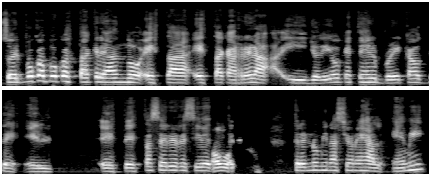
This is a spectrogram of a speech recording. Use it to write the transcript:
So, él poco a poco está creando esta, esta carrera y yo digo que este es el breakout de él este, esta serie recibe oh, tres, nominaciones al Emmy,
